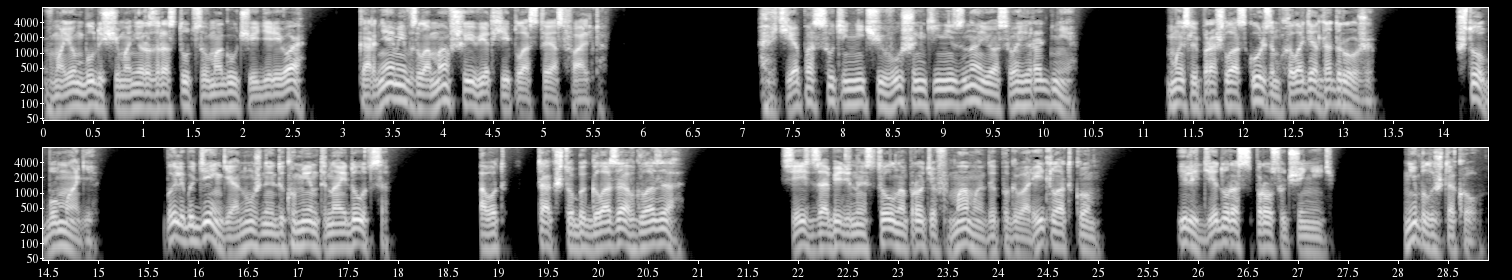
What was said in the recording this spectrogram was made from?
В моем будущем они разрастутся в могучие дерева, корнями взломавшие ветхие пласты асфальта. А ведь я, по сути, ничегошеньки не знаю о своей родне. Мысль прошла скользом, холодя до дрожи. Что бумаги? Были бы деньги, а нужные документы найдутся. А вот так, чтобы глаза в глаза. Сесть за обеденный стол напротив мамы, да поговорить лотком. Или деду расспрос учинить. Не было же такого,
